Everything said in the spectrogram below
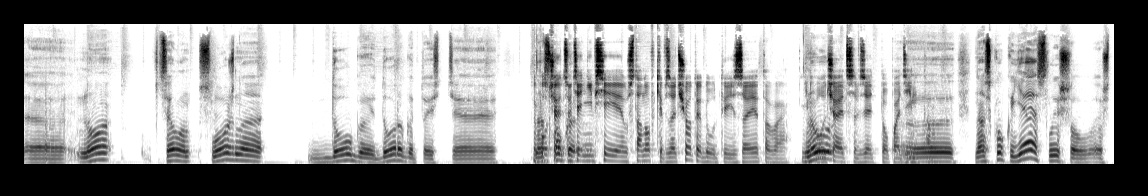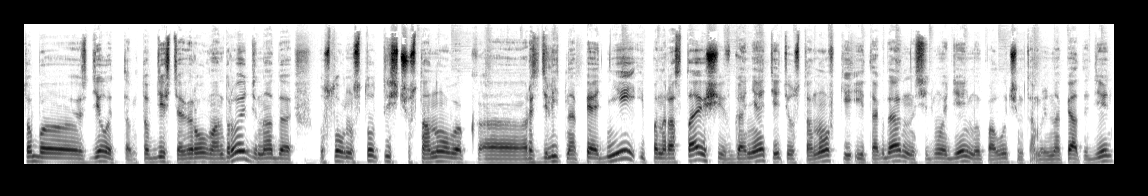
Но в целом сложно, долго и дорого. То есть ну, Насколько... Получается, у тебя не все установки в зачет идут, и из-за этого не ну, получается взять топ-1. Э, насколько я слышал, чтобы сделать там топ-10 оверолл в андроиде, надо условно 100 тысяч установок э, разделить на 5 дней и по нарастающей вгонять эти установки, и тогда на седьмой день мы получим, там, или на пятый день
